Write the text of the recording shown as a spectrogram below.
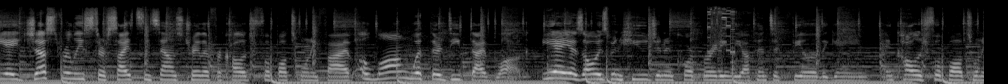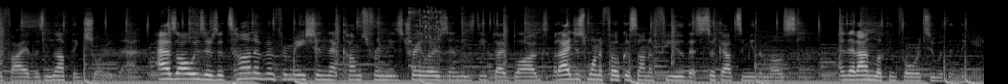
EA just released their Sights and Sounds trailer for College Football 25 along with their deep dive blog. EA has always been huge in incorporating the authentic feel of the game, and College Football 25 is nothing short of that. As always, there's a ton of information that comes from these trailers and these deep dive blogs, but I just want to focus on a few that stuck out to me the most and that I'm looking forward to within the game.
